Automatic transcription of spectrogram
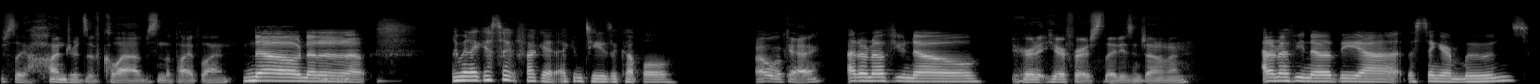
There's like hundreds of collabs in the pipeline. No, no, no, no, no. I mean, I guess I fuck it. I can tease a couple. Oh, okay. I don't know if you know. You heard it here first, ladies and gentlemen. I don't know if you know the uh the singer Moons.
